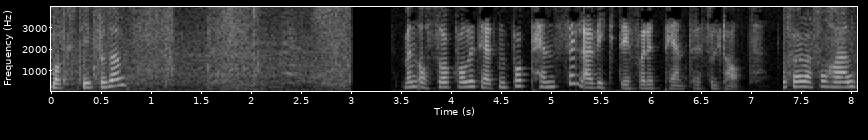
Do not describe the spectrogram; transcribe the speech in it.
Maks 10 Men også kvaliteten på pensel er viktig for et pent resultat. Man skal i hvert fall ha en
